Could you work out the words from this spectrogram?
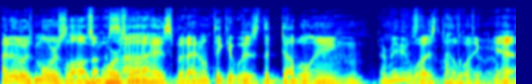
I know there was Moore's law Was about Moore's the law? size, but I don't think it was the doubling, or maybe it was I'll doubling. Yeah,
